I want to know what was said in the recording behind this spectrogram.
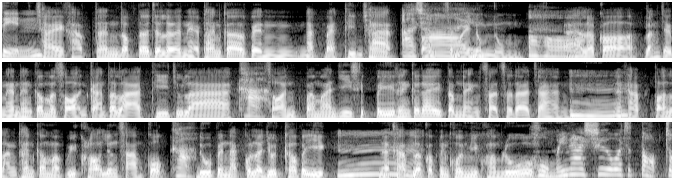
ศิลป์ใช่ครับ ท่านดรเจริญเนี่ยท่านก็เป็นนักแบดทีมชาติอ่าตอนใช่สมัยหนุ่มอ๋อฮะๆอ่าแล้วก็หลังจากนั้นท่านก็มาสอนการตลาดที่จุฬาค่ะสอนประมาณ 20 ปี ท่านก็ได้ตำแหน่งศาสตราจารย์อืมนะครับตอนหลังท่านก็มาวิเคราะห์เรื่องสามก๊กค่ะดูเป็นนักกลยุทธ์เข้าไปอีกอืมนะครับแล้วก็เป็นคนมีความรู้โอ้โหไม่น่าเชื่อว่าจะตอบโจ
